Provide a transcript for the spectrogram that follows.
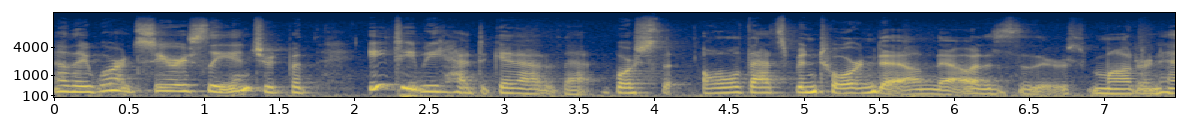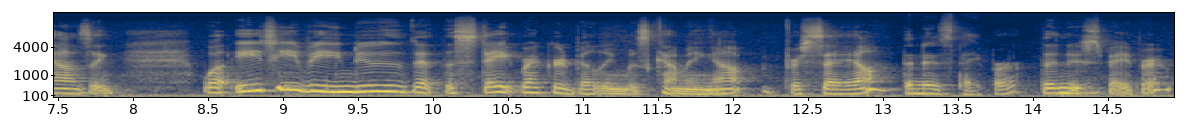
Now, they weren't seriously injured, but ETV had to get out of that. Of course, all of that's been torn down now as there's modern housing. Well, ETV knew that the state record building was coming up for sale, The newspaper. the newspaper,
